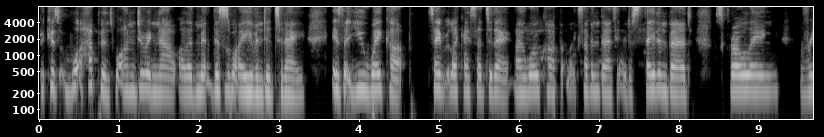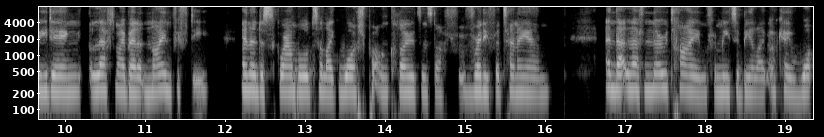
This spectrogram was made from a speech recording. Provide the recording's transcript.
Because what happens, what I'm doing now, I'll admit this is what I even did today, is that you wake up say like I said today, I woke up at like 7:30. I just stayed in bed, scrolling, reading, left my bed at 9:50, and then just scrambled to like wash, put on clothes and stuff, ready for 10 a.m. And that left no time for me to be like, okay, what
